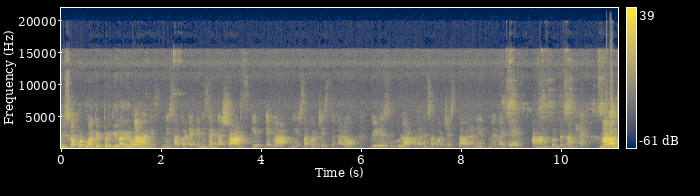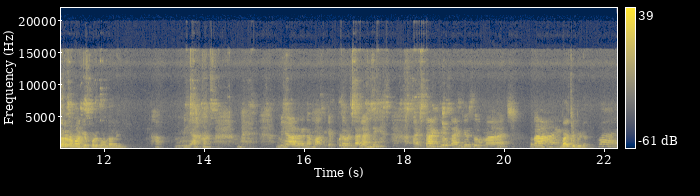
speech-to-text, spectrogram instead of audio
మీ సపోర్ట్ మాకు ఎప్పటికీ ఇలాగే ఉండాలి. మీ సపోర్ట్ అయితే నిజంగా షార్ట్స్కి ఎలా మీరు సపోర్ట్ చేస్తున్నారో వీడియోస్ కూడా అలానే సపోర్ట్ చేస్తారని మేమైతే అనుకుంటున్నాం. మీ ఆదరణ మాకు ఎప్పటికీ ఉండాలి. మీ మీ ఆదరణ మాకు ఎప్పుడూ ఉండాలండి. And thank you thank you so much bye bye చెప్పు బిడ్డ బాయ్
